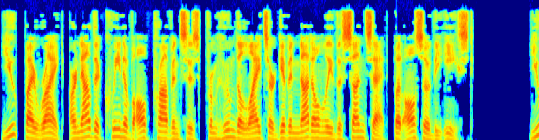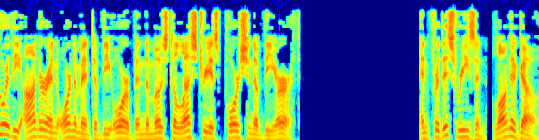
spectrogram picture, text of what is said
You, by right, are now the queen of all provinces, from whom the lights are given not only the sunset, but also the east. You are the honor and ornament of the orb and the most illustrious portion of the earth. And for this reason, long ago,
